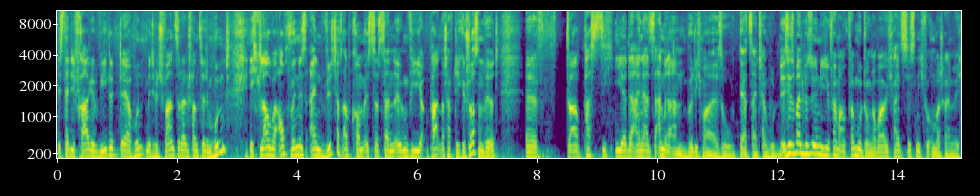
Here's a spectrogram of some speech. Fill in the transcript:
ist da die Frage, wedelt der Hund mit dem Schwanz oder der Schwanz mit dem Hund? Ich glaube, auch wenn es ein Wirtschaftsabkommen ist, das dann irgendwie partnerschaftlich geschlossen wird, äh, da passt sich eher der eine als der andere an, würde ich mal so derzeit vermuten. Ist jetzt meine persönliche Vermutung, aber ich halte es jetzt nicht für unwahrscheinlich.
